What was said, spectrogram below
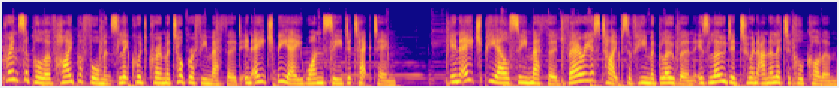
Principle of high performance liquid chromatography method in HbA1c detecting. In HPLC method various types of hemoglobin is loaded to an analytical column.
